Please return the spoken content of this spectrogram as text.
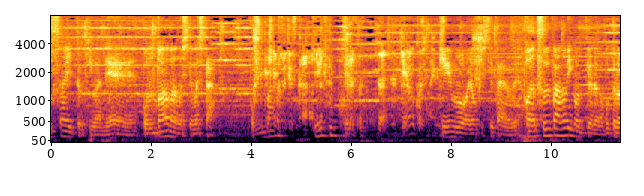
さい時はねボンバーマンをしてましたゲバームですか？ゲーム？ってゲーム子じゃないですゲームをよくしてたよね。パスーパーファミコンっていうのが僕の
